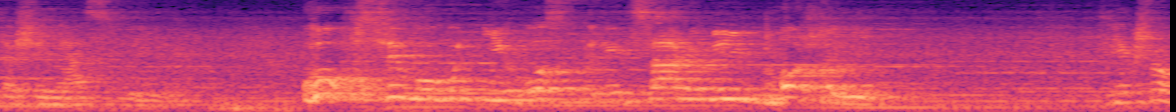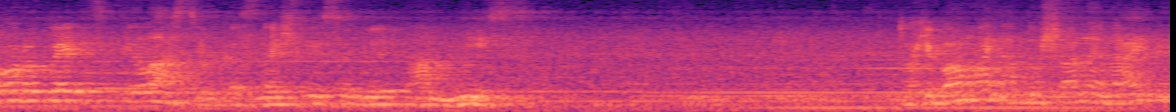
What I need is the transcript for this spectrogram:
пташенят своїх. О, всемогутній Господи, царю мій Боже мій! Якщо горобець і ластівка знайшли собі там місце, то хіба моя душа не найде?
